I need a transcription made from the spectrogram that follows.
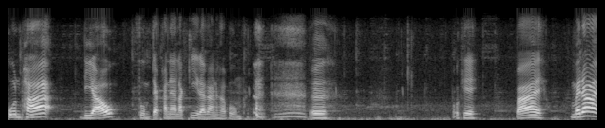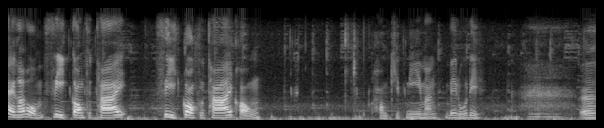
คุณพระ เดี๋ยวสุ่มจากคะแนนลัคกี้แล้วกันครับผม เออ โอเค ไป ไม่ได้ครับผมสี่กล่องสุดท้ายสี่กล่องสุดท้ายของ ของคลิปนี้มั้ง ไม่รู้ดิ เออ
